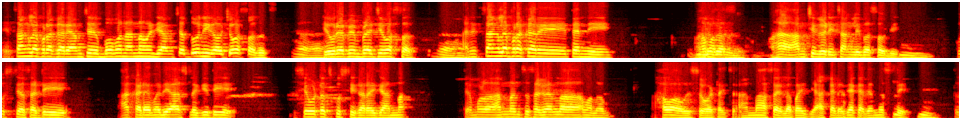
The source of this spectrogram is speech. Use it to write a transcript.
हे चांगल्या प्रकारे आमचे बबन अण्णा म्हणजे आमच्या दोन्ही गावचे वस्तातच हिवऱ्या पिंपळ्याचे वस्तात. आणि चांगल्या प्रकारे त्यांनी हा आमची घडी चांगली बसवली. कुस्त्यासाठी आखाड्यामध्ये असलं की ते शेवटच कुस्ती करायचे अण्णा त्यामुळं अण्णांचं सगळ्यांना आम्हाला हवा हवंसं वाटायचं अण्णा असायला पाहिजे आखाड्यात एखाद्या नसले. तर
